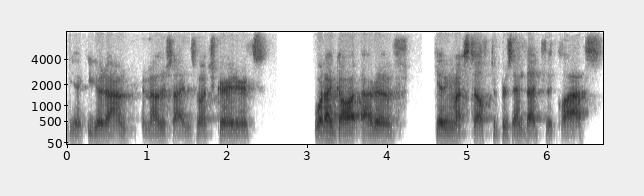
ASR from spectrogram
like you go down and the other side is much greater. It's what I got out of getting myself to present that to the class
